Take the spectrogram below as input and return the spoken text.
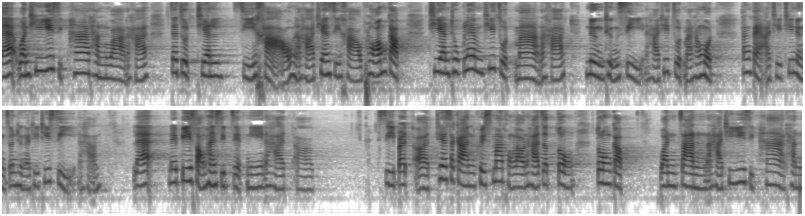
และวันที่ 25 ธันวานะคะ จะจุดเทียนสีขาวนะคะ เทียนสีขาวพร้อมกับเทียนทุกเล่มที่จุดมานะคะ1ถึง4นะคะที่จุดมาทั้งหมด ตั้งแต่อาทิตย์ที่ 1 จนถึงอาทิตย์ที่4นะคะ และในปี 2017 นี้นะคะสีเทศกาลคริสต์มาสของเรานะคะ จะตรงตรงกับวันจันทร์นะคะที่ 25 ธัน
